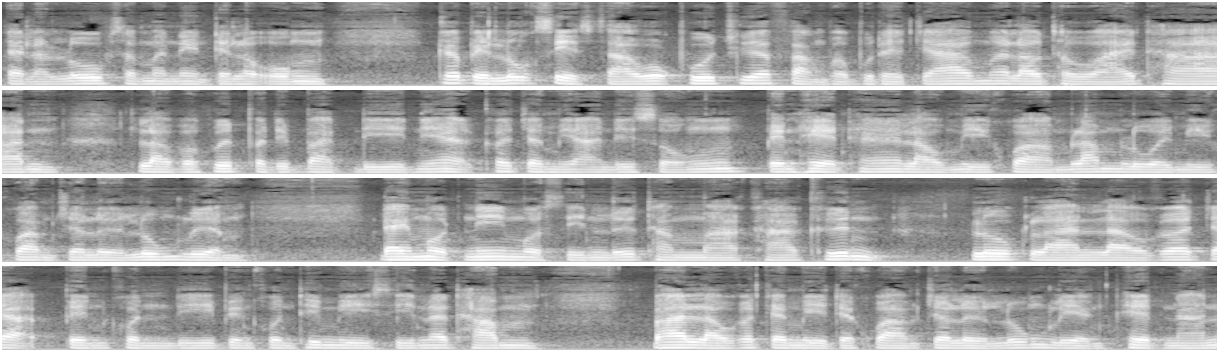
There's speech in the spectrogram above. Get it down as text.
แต่ละรูปสมณเณรแต่ละองค์ ก็เป็นลูกศิษย์สาวกผู้เชื่อฝั่งพระพุทธเจ้าเมื่อเราถวายทาน เราประพฤติปฏิบัติดีเนี่ยก็จะมีอานิสงส์เป็นเหตุให้เรามีความร่ำรวย มีความเจริญรุ่งเรือง ได้หมดหนี้หมดสินหรือทำมาค้าขึ้น ลูกหลานเราก็จะเป็นคนดีเป็นคนที่มีศีลธรรม บ้านเราก็จะมีแต่ความเจริญรุ่งเรืองเหตุนั้น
